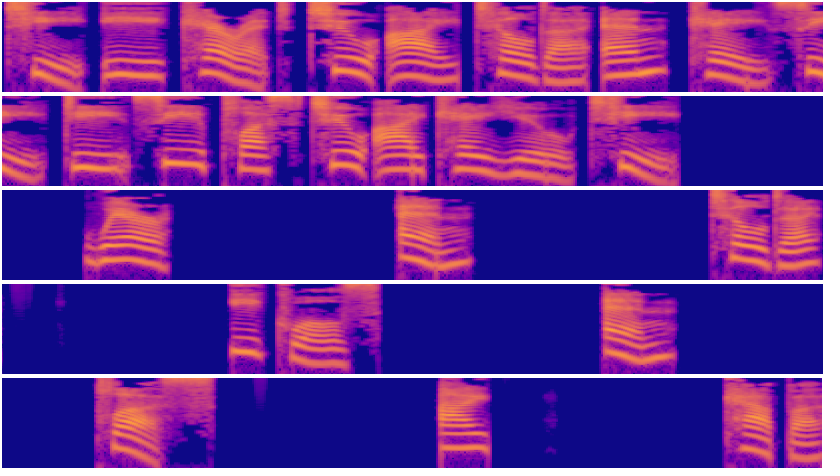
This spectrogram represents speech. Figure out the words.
t e caret 2 i tilde n k c d c plus 2 i k u t where n tilde equals n plus i kappa.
